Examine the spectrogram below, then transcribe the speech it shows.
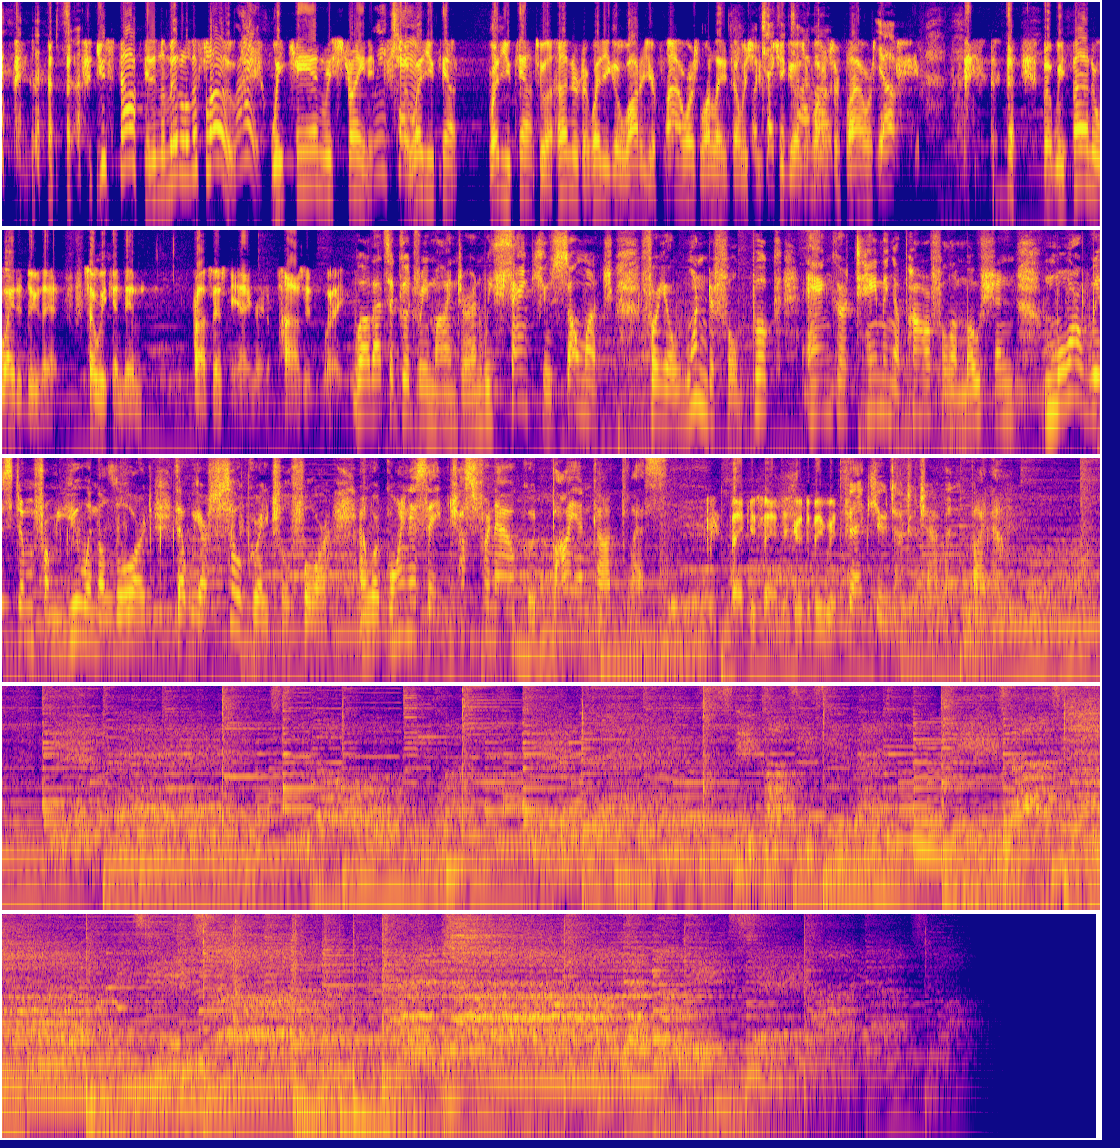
you stopped it in the middle of the flow. Right. We can restrain it. We can. So whether you count whether you count to a hundred or whether you go water your flowers, one lady told me she, she goes and waters out. her flowers. Yep. but we find a way to do that so we can then process the anger in a positive way. Well, that's a good reminder, and we thank you so much for your wonderful book, Anger Taming a Powerful Emotion. More wisdom from you and the Lord that we are so grateful for. And we're going to say, just for now, goodbye and God bless. Thank you, Sandy. Good to be with you. Thank you, Dr. Chapman. Bye now.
